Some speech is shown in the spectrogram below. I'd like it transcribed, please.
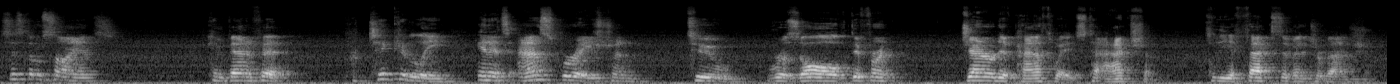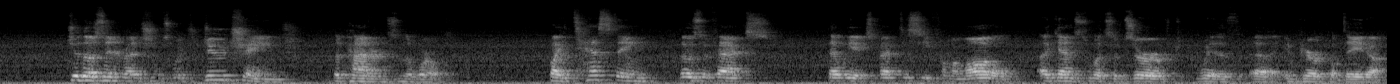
System science can benefit particularly in its aspiration to resolve different generative pathways to action, to the effects of intervention, to those interventions which do change the patterns in the world. By testing those effects that we expect to see from a model against what's observed with uh, empirical data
